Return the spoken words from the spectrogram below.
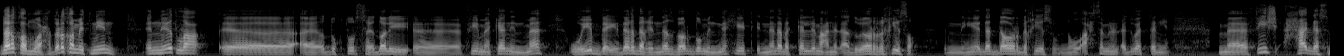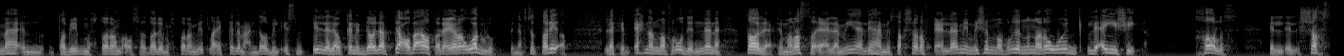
ده رقم واحد. رقم اتنين إن يطلع آه، آه، دكتور صيدلي آه، في مكان ما ويبدأ يدغدغ الناس برضو من ناحية إن أنا بتكلم عن الأدوية الرخيصة إن هي ده الدواء الرخيص وإن هو أحسن من الأدوية التانية. ما فيش حاجة اسمها إن طبيب محترم أو صيدلي محترم يطلع يتكلم عن دواء بالاسم إلا لو كان الدواء ده بتاعه بقى وطالع يروج له بنفس الطريقة. لكن إحنا المفروض إن أنا طالع في منصة إعلامية لها ميثاق شرف إعلامي مش المفروض إن أنا أروج لأي شيء خالص. ال- ال- الشخص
